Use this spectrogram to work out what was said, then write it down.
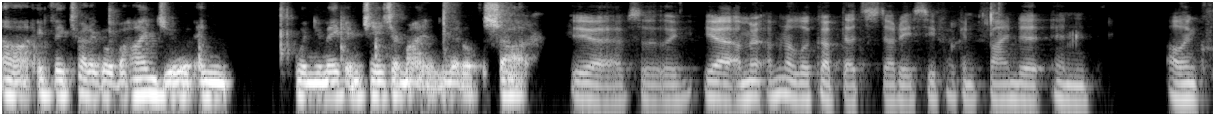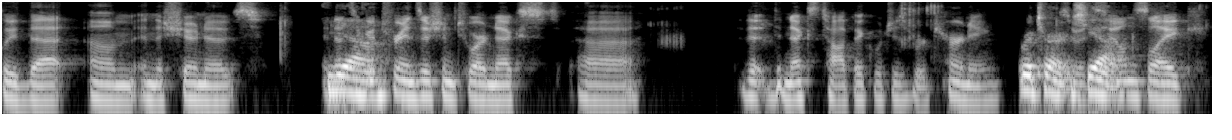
uh, if they try to go behind you and when you make them change their mind in the middle of the shot. Yeah, absolutely. Yeah, I'm gonna, I'm gonna look up that study, see if I can find it, and I'll include that um, in the show notes. And that's yeah. a good transition to our next uh, the, the next topic, which is returning. Returns, so it yeah. sounds like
